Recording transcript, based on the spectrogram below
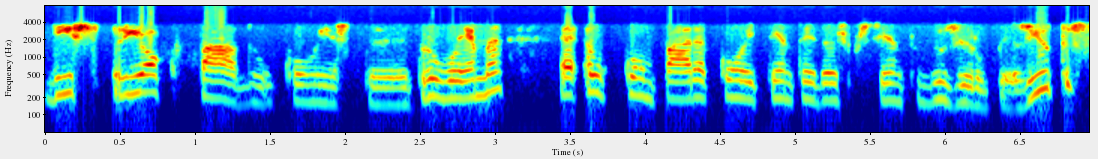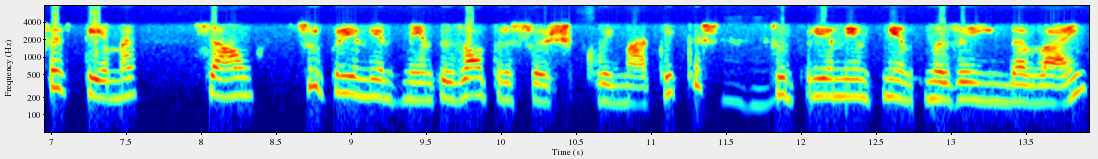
diz-se preocupado com este problema é, o que compara com 82% dos europeus. E o terceiro tema são, surpreendentemente, as alterações climáticas, uhum. surpreendentemente, mas ainda bem,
